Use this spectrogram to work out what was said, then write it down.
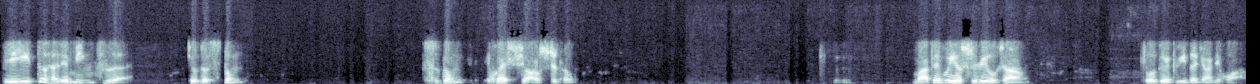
彼得他的名字啊，就是 stone，stone 一块小石头。马太福音十六章，主对彼得讲的话。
